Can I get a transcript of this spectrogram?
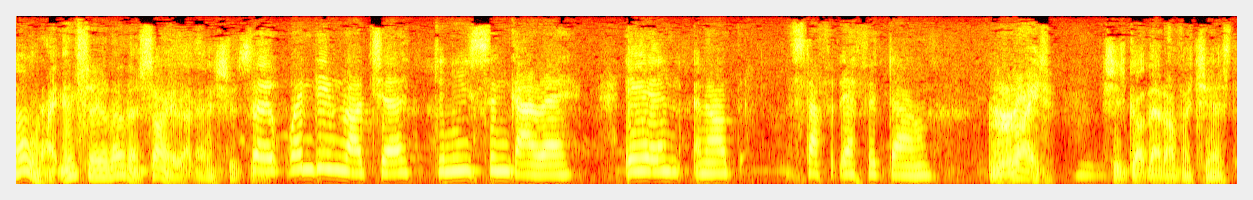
All right, then say hello then. Sorry about that, I should say. So, Wendy and Roger, Denise and Gary, Ian and all the staff at the effort down. Right. She's got that off her chest.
